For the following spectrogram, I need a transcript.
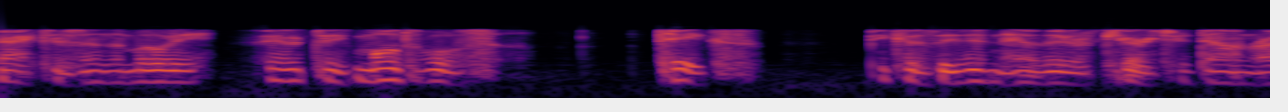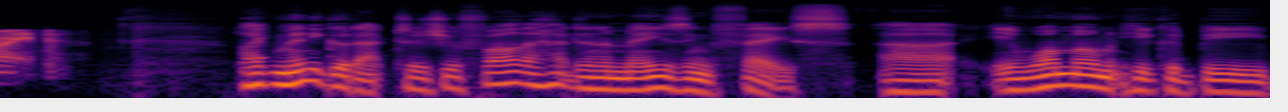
actors in the movie they would take multiple takes because they didn't have their character down right. Like many good actors, your father had an amazing face. Uh, in one moment, he could be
